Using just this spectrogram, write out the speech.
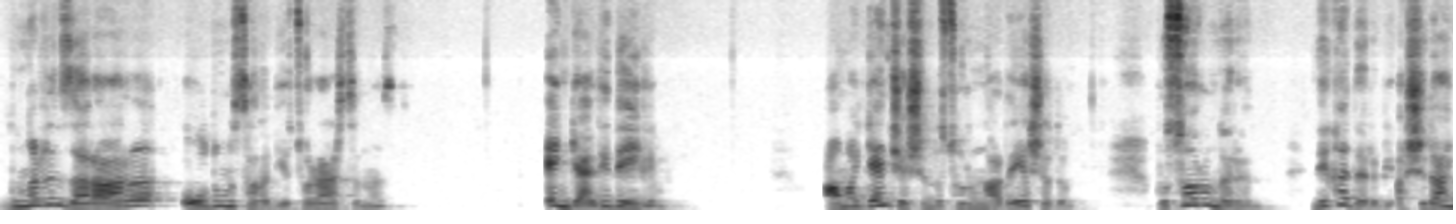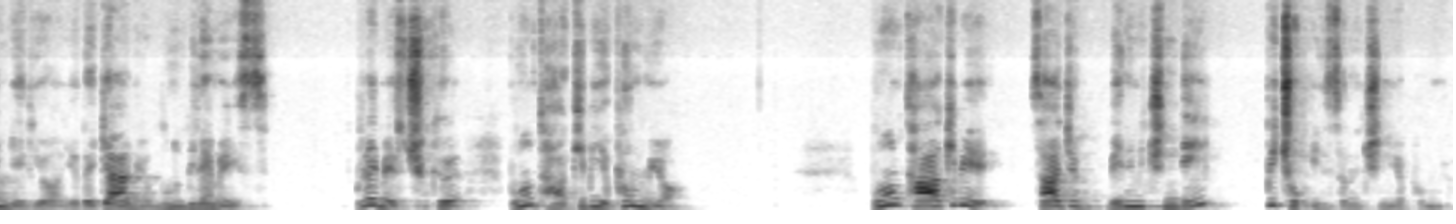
Bunların zararı oldu mu sana diye sorarsanız engelli değilim. Ama genç yaşımda sorunlarda yaşadım. Bu sorunların ne kadarı bir aşıdan geliyor ya da gelmiyor bunu bilemeyiz. Bilemeyiz çünkü bunun takibi yapılmıyor. Bunun takibi sadece benim için değil birçok insan için yapılmıyor.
